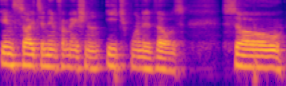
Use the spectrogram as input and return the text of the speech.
insights and information on each one of those. So,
